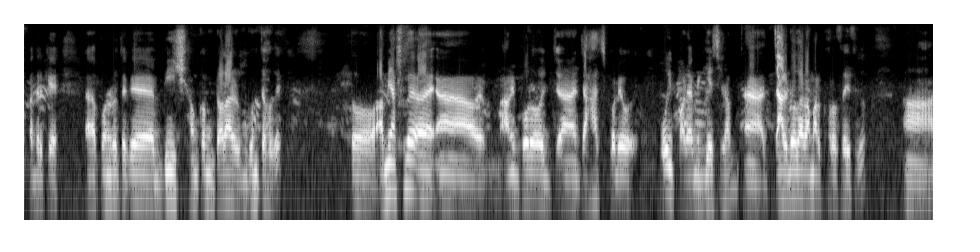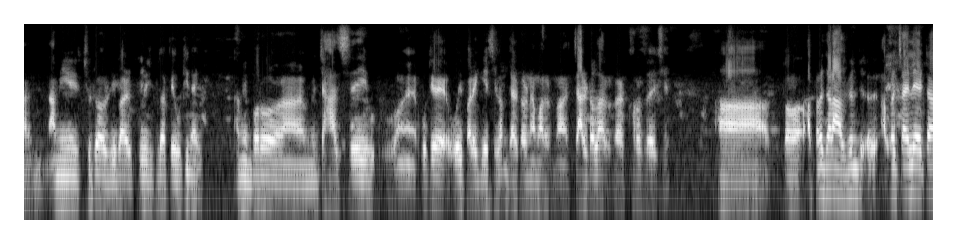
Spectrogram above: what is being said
আপনাদেরকে পনেরো থেকে বিশ হংকং ডলার গুনতে হবে। তো আমি আসলে আমি বড় জাহাজ করে ওই পারে আমি গিয়েছিলাম। চার ডলার আমার খরচ হয়েছিল। আমি ছোট রিভার ক্রুজগুলোতে উঠি নাই। আমি বড় আহ, জাহাজে উঠে ওই পারে গিয়েছিলাম যার কারণে আমার চার ডলার খরচ হয়েছে। তো আপনারা যারা আসবেন আপনারা চাইলে এটা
